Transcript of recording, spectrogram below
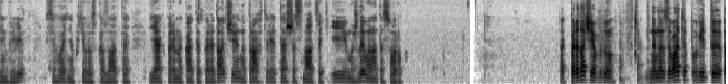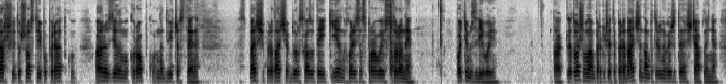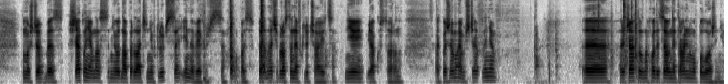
Всім привіт! Сьогодні я б хотів розказати, як перемикати передачі на тракторі Т-16 і, можливо, на Т-40. Так, передачі я буду не називати від е, першої до шостої по порядку, а розділимо коробку на дві частини. З першої передачі я буду розказувати, які знаходяться з правої сторони, потім з лівої. Так, для того, щоб нам переключити передачі, нам потрібно вижити щеплення. Тому що без щеплення в нас ні одна передача не включиться і не виключиться. Ось, передачі просто не включаються ні в яку сторону. Так, вижимаємо щеплення. Е, речахто знаходиться в нейтральному положенні.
